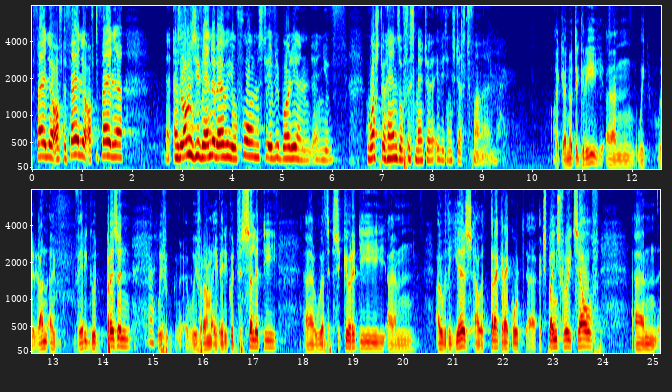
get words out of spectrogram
failure after failure after failure, as long as you've handed over your forms to everybody and, and you've washed your hands off this matter, everything's just fine. I cannot agree. Um, we, we run a very good prison. We've, we've run a very good facility uh, with security um, over the years. Our track record uh, explains for itself. Um,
